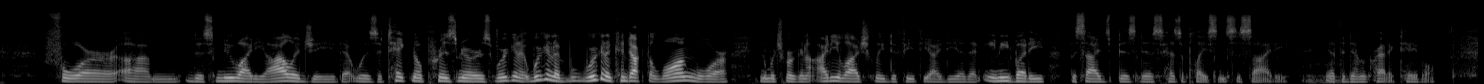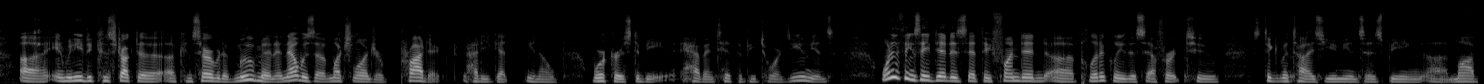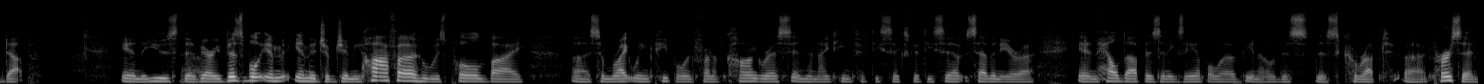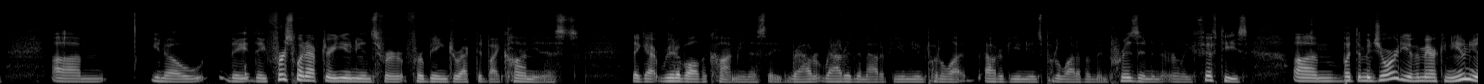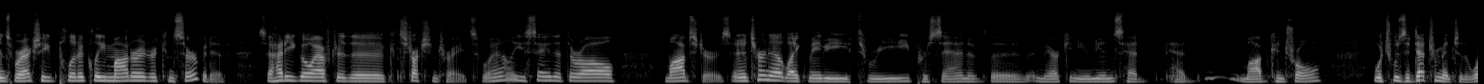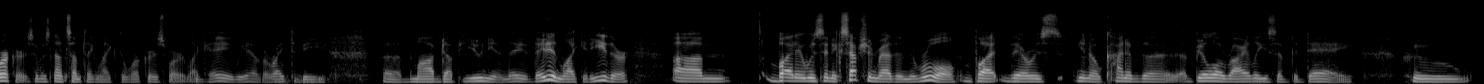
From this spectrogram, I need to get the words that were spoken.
for um, this new ideology that was a take no prisoners. We're gonna we're gonna we're gonna conduct a long war in which we're gonna ideologically defeat the idea that anybody besides business has a place in society mm-hmm. at the democratic table. Uh, and we need to construct a, a, conservative movement, and that was a much larger project. How do you get you know workers to be have antipathy towards unions? One of the things they did is that they funded uh, politically this effort to stigmatize unions as being uh, mobbed up And they used the very visible Im- image of Jimmy Hoffa, who was pulled by uh, some right wing people in front of Congress in the 1956 57 era and held up as an example of, you know, this, this corrupt uh, person. Um, you know, they, they first went after unions for, for being directed by communists. They got rid of all the communists. They routed, routed them out of union, put a lot out of unions, put a lot of them in prison in the early 50s. Um, but the majority of American unions were actually politically moderate or conservative. So how do you go after the construction trades? Well, you say that they're all mobsters, and it turned out like maybe three percent of the American unions had had mob control which was a detriment to the workers. It was not something like the workers were like, "Hey, we have a right to be a mobbed up union." They they didn't like it either. Um, but it was an exception rather than the rule. But there was, you know, kind of the Bill O'Reillys of the day who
